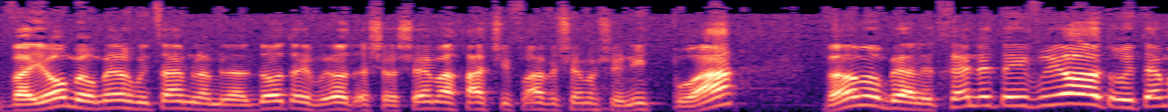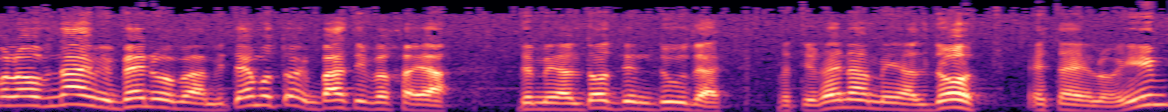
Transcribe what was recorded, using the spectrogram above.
ויאמר מלך מצרים למלדות העבריות אשר שם אחת שפרה ושם השני תפועה ויאמר בעלתכן את העבריות וריתם על האובניים מבנו ובעמיתם אותו עם באתי וחיה. The מילדות didn't do that. ותראינה המילדות את האלוהים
